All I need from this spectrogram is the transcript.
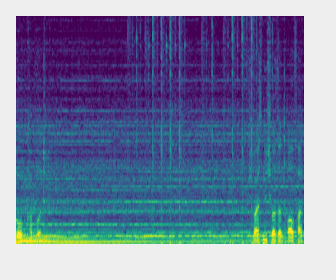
Bogen kaputt. Ich weiß nicht, was er drauf hat.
